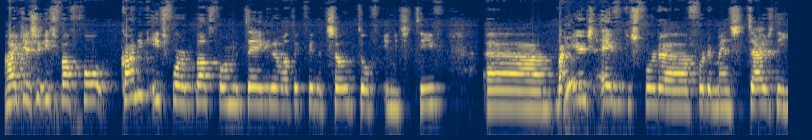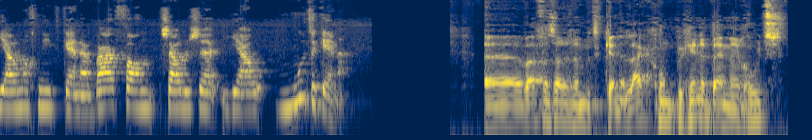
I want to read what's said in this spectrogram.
had je zoiets van: goh, kan ik iets voor het platform betekenen? Want ik vind het zo'n tof initiatief. Uh, maar ja. eerst even voor de, voor de mensen thuis die jou nog niet kennen. Waarvan zouden ze jou moeten kennen? Uh, waarvan zouden ze moeten kennen? Laat ik gewoon beginnen bij mijn roots.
